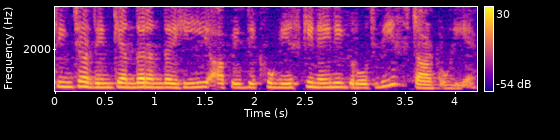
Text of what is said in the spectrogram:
तीन चार दिन के अंदर अंदर ही आप ये देखोगे, इसकी नई नई ग्रोथ भी स्टार्ट हो गई है।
